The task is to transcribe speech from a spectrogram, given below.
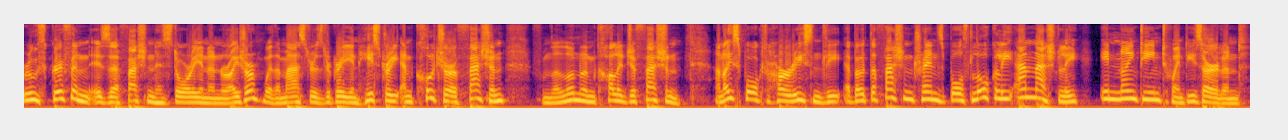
Ruth Griffin is a fashion historian and writer with a master's degree in history and culture of fashion from the London College of Fashion, and I spoke to her recently about the fashion trends both locally and nationally in 1920s Ireland.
